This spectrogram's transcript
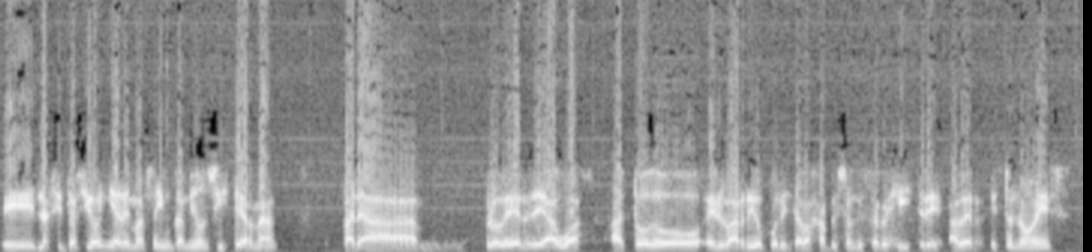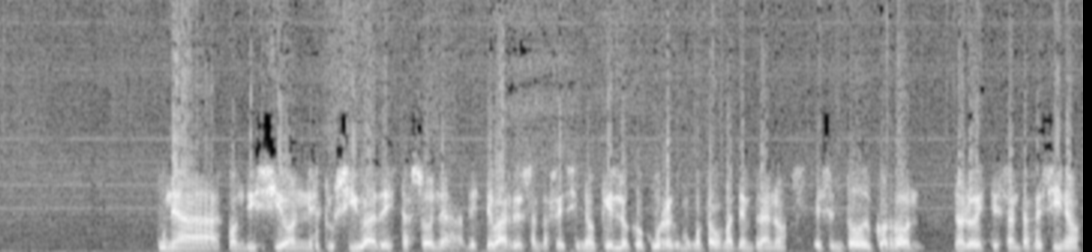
eh, la situación y además hay un camión cisterna para mm, proveer de agua a todo el barrio por esta baja presión que se registre. A ver, esto no es una condición exclusiva de esta zona, de este barrio de Santa Fe, sino que lo que ocurre, como contamos más temprano, es en todo el cordón noroeste santafesino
